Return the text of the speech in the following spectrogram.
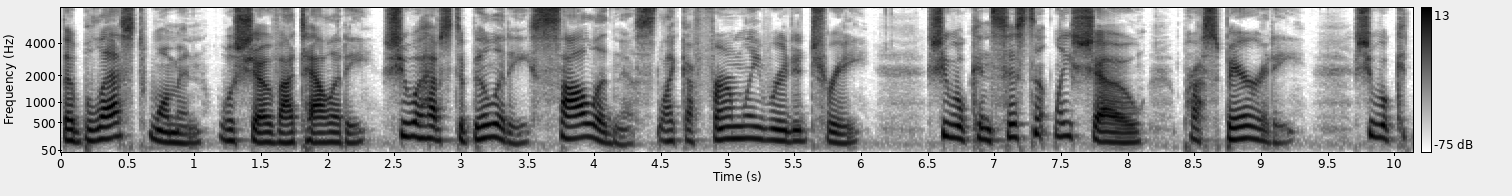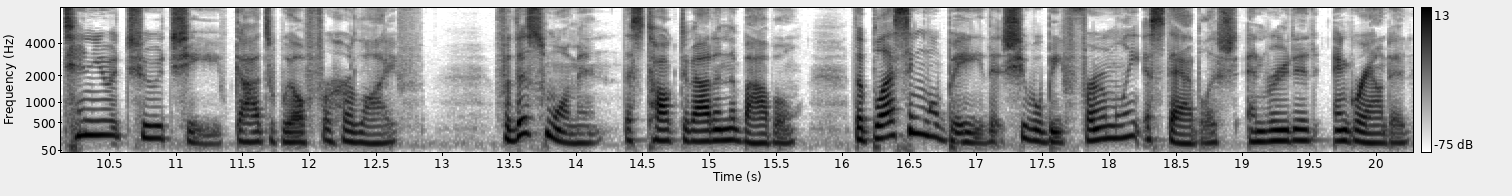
the blessed woman will show vitality. She will have stability, solidness, like a firmly rooted tree. She will consistently show prosperity. She will continue to achieve God's will for her life. For this woman that's talked about in the Bible, the blessing will be that she will be firmly established and rooted and grounded.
